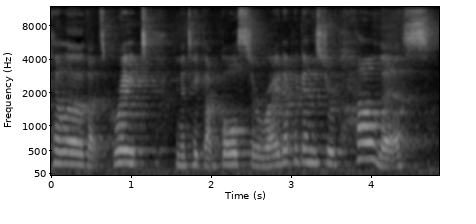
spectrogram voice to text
pillow, that's great. I'm going to take that bolster right up against your pelvis.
